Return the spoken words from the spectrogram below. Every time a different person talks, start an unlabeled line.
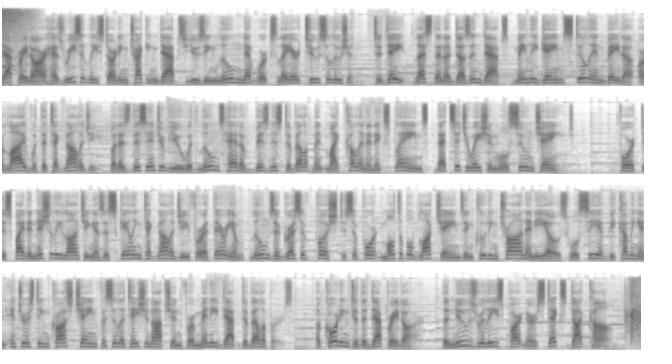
DappRadar has recently started tracking dApps using Loom Network's Layer 2 solution. To date, less than a dozen dApps, mainly games still in beta, are live with the technology, but as this interview with Loom's head of business development Mike Cullinan explains, that situation will soon change. For, despite initially launching as a scaling technology for Ethereum, Loom's aggressive push to support multiple blockchains including Tron and EOS will see it becoming an interesting cross-chain facilitation option for many dApp developers. According to the DappRadar, the news release partner Stex.com.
